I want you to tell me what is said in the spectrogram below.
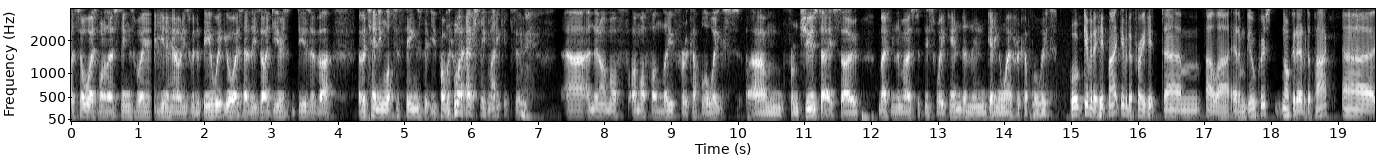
it's always one of those things where you know how it is with a beer week. You always have these ideas ideas of uh, of attending lots of things that you probably won't actually make it to. Uh, and then I'm off. I'm off on leave for a couple of weeks um, from Tuesday. So making the most of this weekend and then getting away for a couple of weeks. Well, give it a hit, mate. Give it a free hit. Um, a la Adam Gilchrist, knock it out of the park. A uh,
